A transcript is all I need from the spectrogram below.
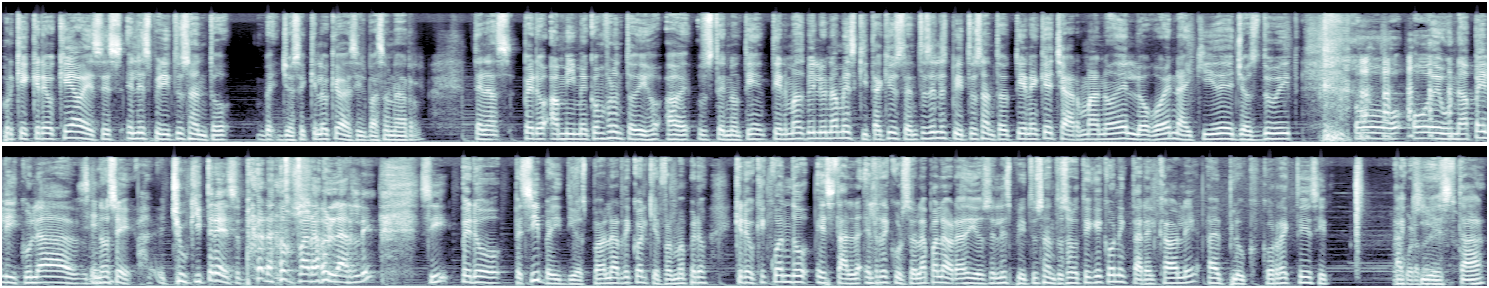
Porque creo que a veces el Espíritu Santo, yo sé que lo que va a decir va a sonar tenaz, pero a mí me confrontó, dijo, a ver, usted no tiene, tiene más Billy una mezquita que usted, entonces el Espíritu Santo tiene que echar mano del logo de Nike de Just Do It o, o de una película, Sí. no sé, Chucky 3 para, para hablarle, ¿sí? Pero, pues sí, Dios puede hablar de cualquier forma, pero creo que cuando está el recurso de la palabra de Dios, el Espíritu Santo solo tiene que conectar el cable al plug correcto y decir, aquí eso. está.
